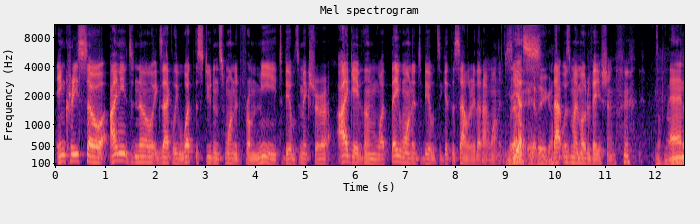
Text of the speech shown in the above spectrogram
increase. So I need to know exactly what the students wanted from me to be able to make sure I gave them what they wanted to be able to get the salary that I wanted. So Yes. Yeah, there you go. that was my motivation. And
